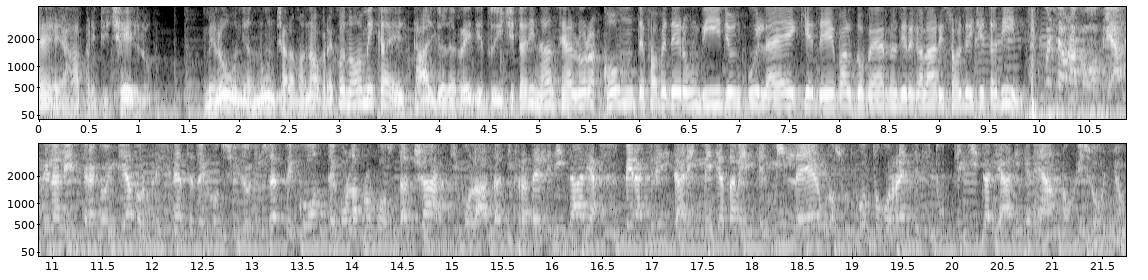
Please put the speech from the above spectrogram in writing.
Eh, apriti cielo. Meloni annuncia la manovra economica e il taglio del reddito di cittadinanza e allora Conte fa vedere un video in cui lei chiedeva al governo di regalare i soldi ai cittadini. Questa è una copia della lettera che ho inviato al Presidente del Consiglio Giuseppe Conte con la proposta già articolata di Fratelli d'Italia per accreditare immediatamente 1000 euro sul conto corrente di tutti gli italiani che ne hanno bisogno.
